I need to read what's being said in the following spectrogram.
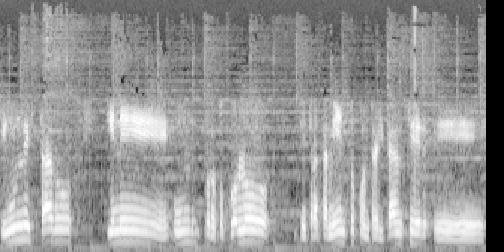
Si un Estado tiene un protocolo de tratamiento contra el cáncer eh,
